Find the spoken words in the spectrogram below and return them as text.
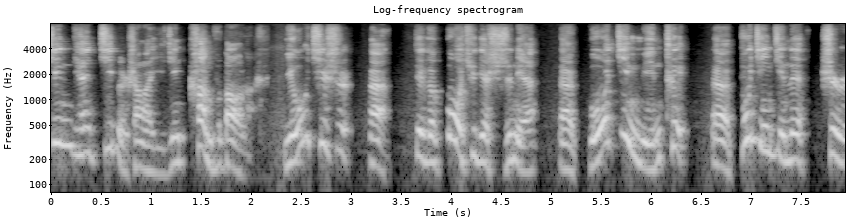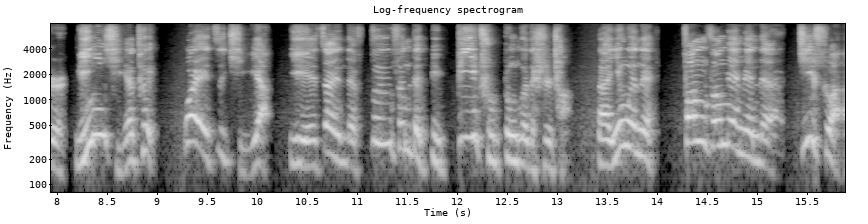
今天基本上啊，已经看不到了。尤其是啊，这个过去的十年，呃，国进民退，呃，不仅仅呢是民营企业退，外资企业啊也在呢纷纷的被逼出中国的市场啊，因为呢。方方面面的技术啊，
